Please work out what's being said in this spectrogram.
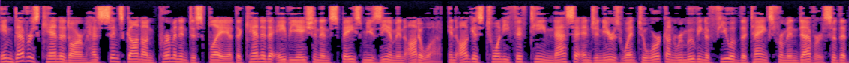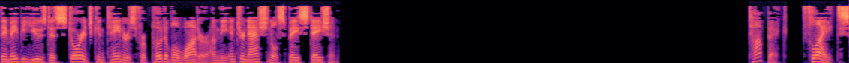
Endeavour's Canadarm has since gone on permanent display at the Canada Aviation and Space Museum in Ottawa. In August 2015, NASA engineers went to work on removing a few of the tanks from Endeavour so that they may be used as storage containers for potable water on the International Space Station. Topic: Flights.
